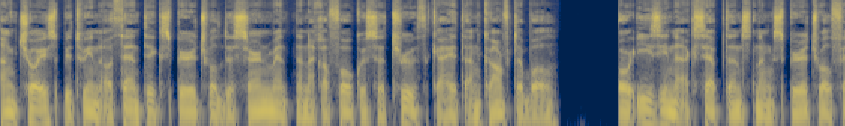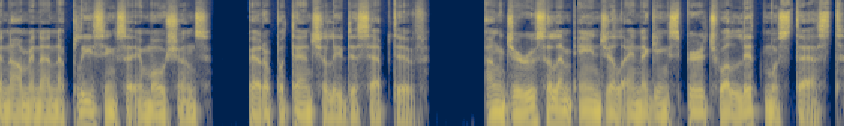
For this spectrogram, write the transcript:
Ang choice between authentic spiritual discernment na nakafocus sa truth kahit uncomfortable or easy na acceptance ng spiritual phenomena na pleasing sa emotions pero potentially deceptive. Ang Jerusalem Angel ay naging spiritual litmus test.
